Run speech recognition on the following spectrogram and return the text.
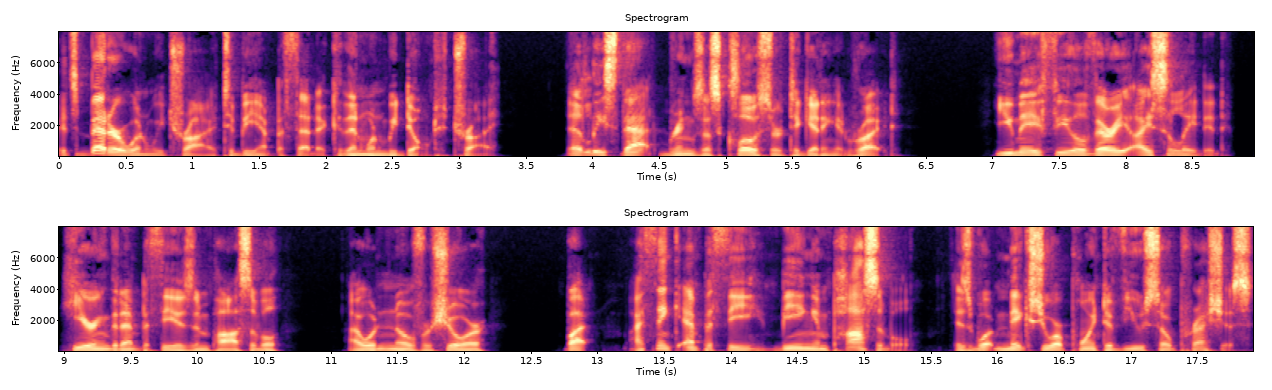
it's better when we try to be empathetic than when we don't try. At least that brings us closer to getting it right. You may feel very isolated, hearing that empathy is impossible. I wouldn't know for sure. But I think empathy, being impossible, is what makes your point of view so precious.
